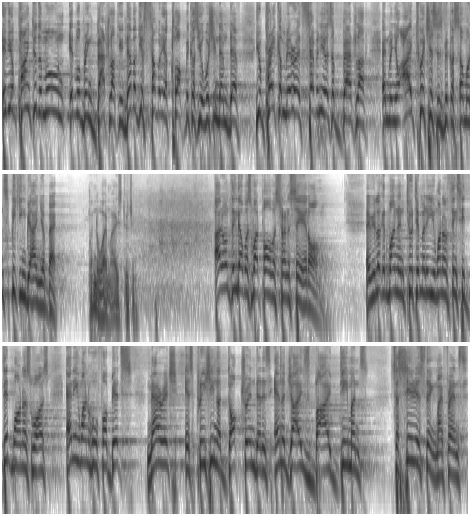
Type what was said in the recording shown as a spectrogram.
If you point to the moon, it will bring bad luck. You never give somebody a clock because you're wishing them death. You break a mirror, it's seven years of bad luck. And when your eye twitches, it's because someone's speaking behind your back. Wonder why my eye's twitching. I don't think that was what Paul was trying to say at all. If you look at 1 and 2 Timothy, one of the things he did warn us was anyone who forbids marriage is preaching a doctrine that is energized by demons. It's a serious thing, my friends.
